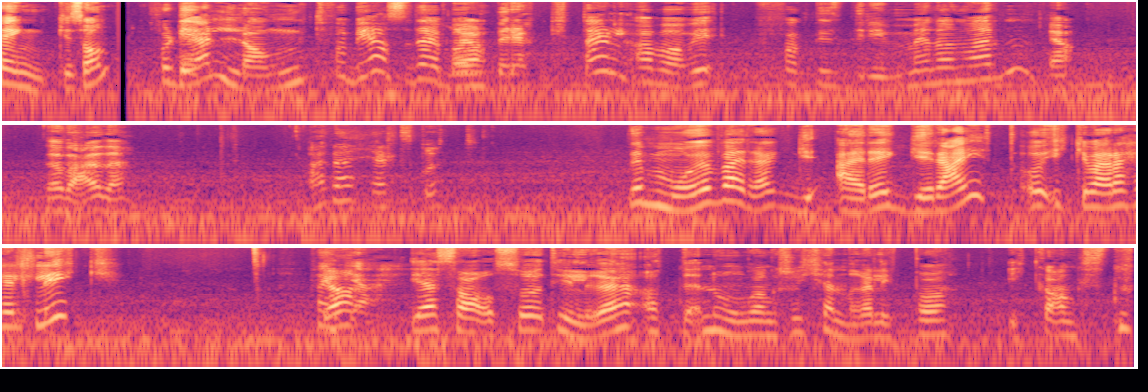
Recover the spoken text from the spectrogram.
tenke sånn? For det er langt forbi. altså Det er bare en brøkdel av hva vi faktisk driver med i den verden. Ja. ja, det er jo det. Nei, det er helt sprøtt. Det må jo være Er det greit å ikke være helt lik? Tenker Ja, jeg. jeg sa også tidligere at noen ganger så kjenner jeg litt på ikke angsten,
